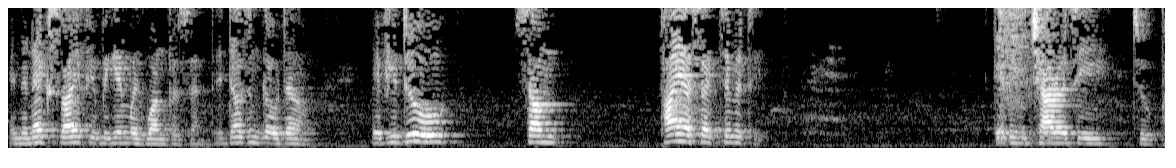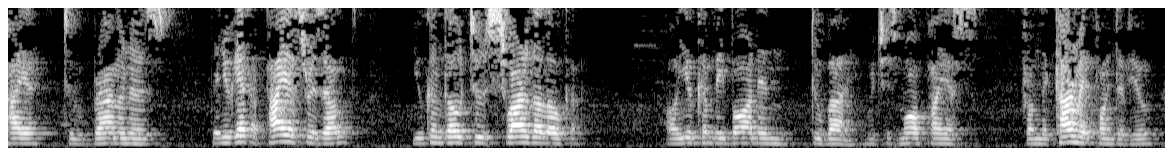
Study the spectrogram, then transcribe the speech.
In the next life, you begin with 1%. It doesn't go down. If you do some pious activity, giving charity to pious, to brahmanas, then you get a pious result. You can go to Swargaloka, or you can be born in Dubai, which is more pious from the karmic point of view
